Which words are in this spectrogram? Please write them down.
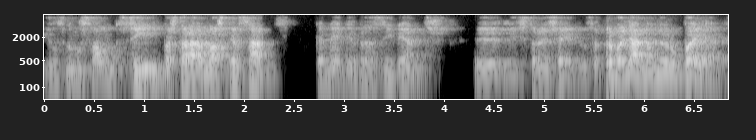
E os números falam por si, bastará nós pensarmos que a média de residentes eh, estrangeiros a trabalhar na União Europeia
